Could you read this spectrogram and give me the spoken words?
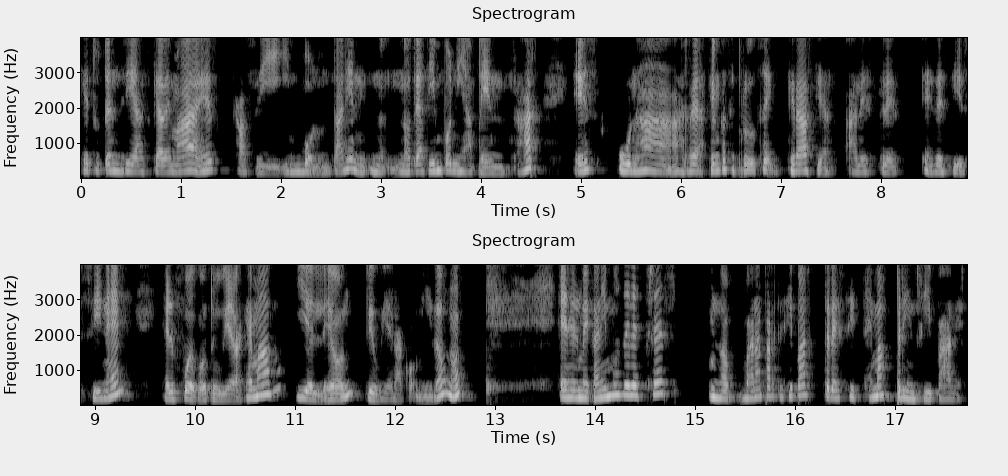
que tú tendrías, que además es casi involuntaria, no, te da tiempo ni a pensar, es una reacción que se produce gracias al estrés. Es decir, sin él, el fuego te hubiera quemado y el león te hubiera comido, ¿no? En el mecanismo del estrés van a participar tres sistemas principales,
